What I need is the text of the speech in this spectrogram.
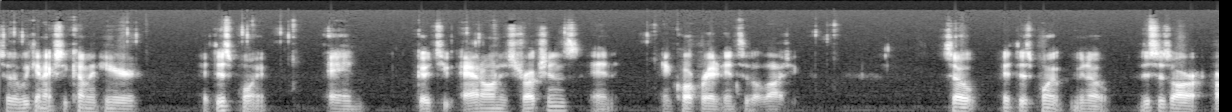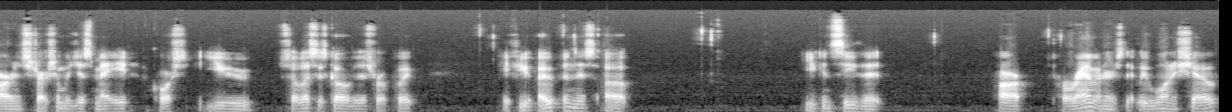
so that we can actually come in here at this point and go to add-on instructions and incorporate it into the logic. So at this point, you know, this is our, our instruction we just made. Of course, you, so let's just go over this real quick. If you open this up, you can see that our parameters that we want to show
